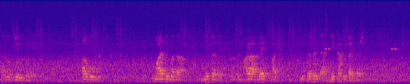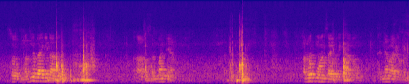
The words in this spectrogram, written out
ಸಹೋದ್ಯೋಗಿಗಳೇ ಹಾಗೂ ಮಾಧ್ಯಮದ ಮಿತ್ರರೇ ಬಹಳ ಹಳೆ ಮಾ- ಮಿತ್ರರೇ ಜಾಸ್ತಿ ಕಾಣ್ತಾ ಇದ್ದಾರೆ. ಸೊ ಮೊದಲದಾಗಿ ನಾನು ಸನ್ಮಾನ್ಯ ಅಲೋಕ್ ಮೋಹನ್ ಸಾಹೇಬರಿಗೆ ನಾನು ಧನ್ಯವಾದಗಳು.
